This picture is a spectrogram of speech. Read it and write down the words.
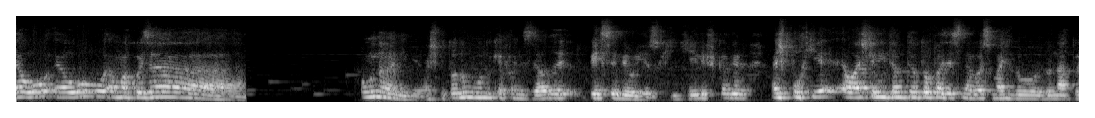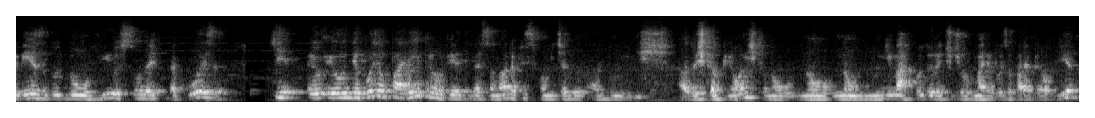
é, o, é, o, é uma coisa unânime. Acho que todo mundo que é fã de Zelda percebeu isso, que, que ele fica. Mas porque eu acho que a Nintendo tentou fazer esse negócio mais do, do natureza, do, do, ouvir o som da, da coisa, que eu, eu, depois eu parei para ouvir a trilha sonora, principalmente a, do, a, dos, a dos campeões, que não, não, não me marcou durante o jogo, mas depois eu parei para ouvir,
